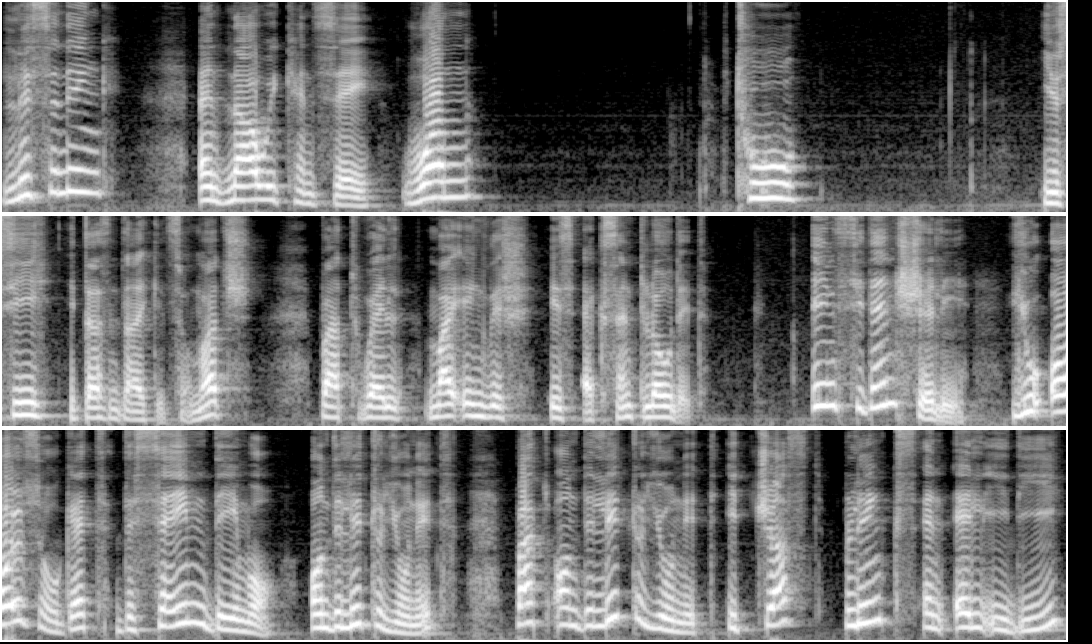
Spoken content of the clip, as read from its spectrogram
listening, and now we can say 1, 2, you see, it doesn't like it so much, but well, my English is accent loaded. Incidentally, you also get the same demo on the little unit, but on the little unit it just blinks an LED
